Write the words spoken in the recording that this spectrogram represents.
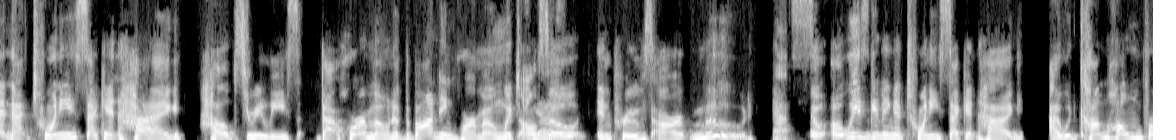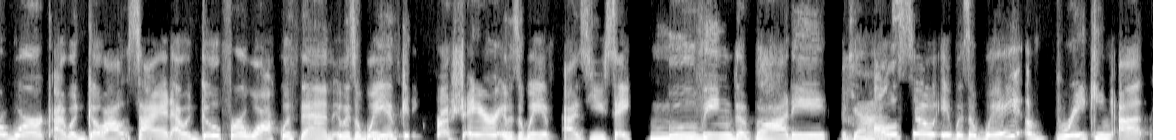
And that 20 second hug helps release that hormone of the bonding hormone, which also yes. improves our mood. Yes. So always giving a 20 second hug. I would come home for work. I would go outside. I would go for a walk with them. It was a way mm. of getting fresh air. It was a way of, as you say, moving the body. Yes. Also, it was a way of breaking up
